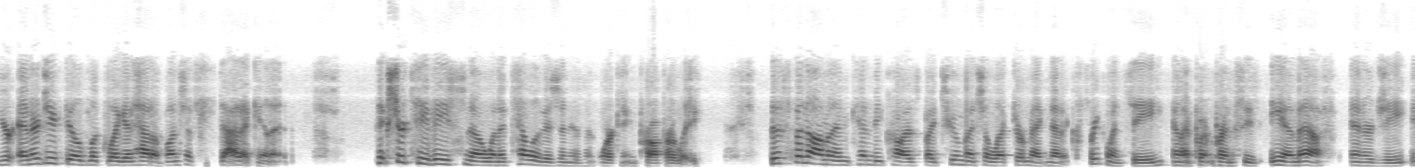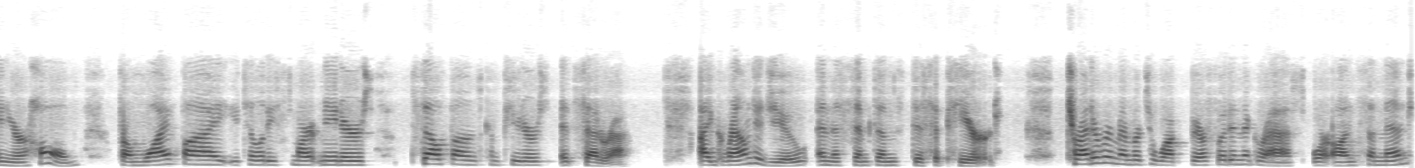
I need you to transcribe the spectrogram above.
your energy field looked like it had a bunch of static in it. Picture TV snow when a television isn't working properly. This phenomenon can be caused by too much electromagnetic frequency, and I put in parentheses EMF energy in your home from Wi Fi, utility smart meters, cell phones, computers, etc. I grounded you and the symptoms disappeared. Try to remember to walk barefoot in the grass or on cement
